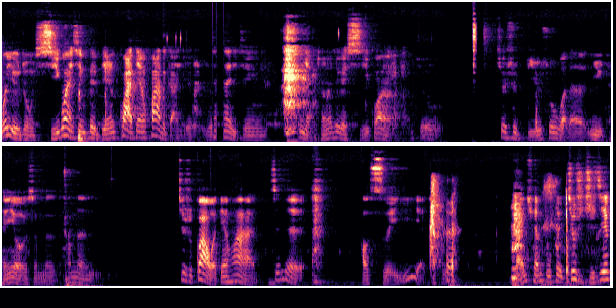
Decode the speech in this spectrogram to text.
我有一种习惯性被别人挂电话的感觉，我现在已经养成了这个习惯了，就就是比如说我的女朋友什么的，她们就是挂我电话，真的好随意啊，就是完全不会，就是直接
